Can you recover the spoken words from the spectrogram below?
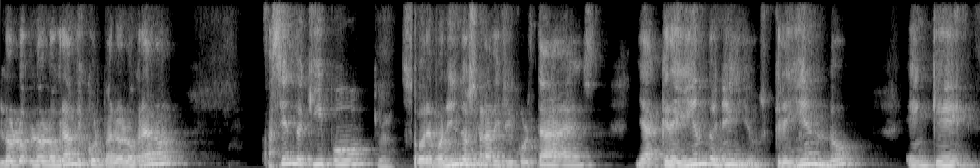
lo, lograron, disculpa, lo lograron haciendo equipo, sobreponiéndose a las dificultades, ya creyendo en ellos, creyendo en que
